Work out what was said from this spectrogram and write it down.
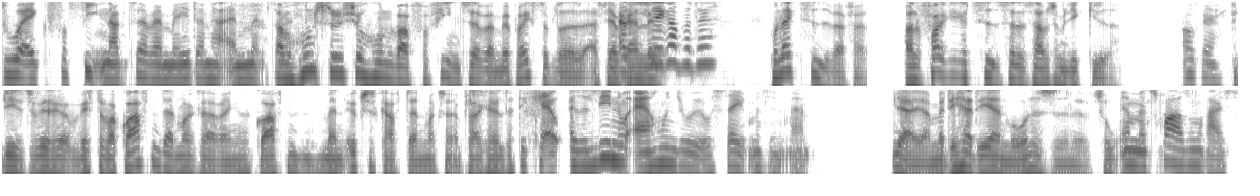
Du er ikke for fin nok til at være med i den her anmeldelse. Jamen, hun synes jo, hun var for fin til at være med på Ekstrabladet. Altså, jeg er du gerne lave- sikker på det? Hun har ikke tid i hvert fald. Og når folk ikke har tid, så er det samme som, at de ikke gider. Okay. Fordi hvis, der var Godaften Danmark, der ringede, Godaften mand økseskaft Danmark, som jeg plejer at kalde det. Det kan jo, altså lige nu er hun jo i USA med sin mand. Ja, ja, men det her, det er en måned siden eller to. Jamen, jeg tror også, hun rejste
